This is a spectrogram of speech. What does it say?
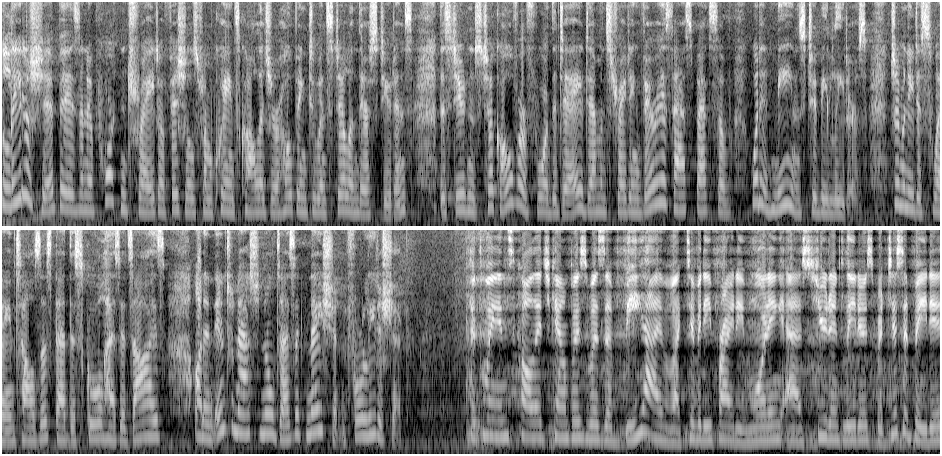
Leadership is an important trait officials from Queens College are hoping to instill in their students. The students took over for the day, demonstrating various aspects of what it means to be leaders. Jimonita Swain tells us that the school has its eyes on an international designation for leadership. The Queens College campus was a beehive of activity Friday morning as student leaders participated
